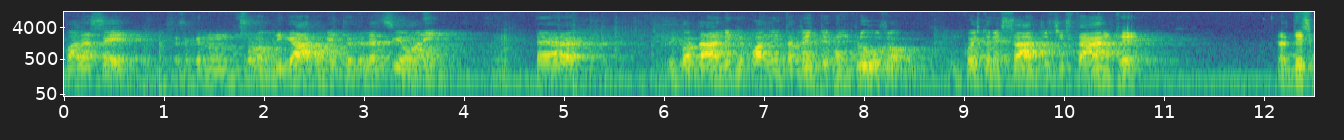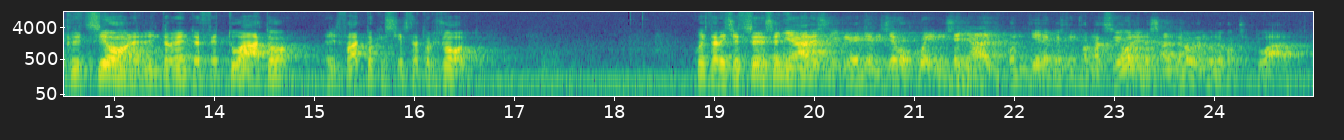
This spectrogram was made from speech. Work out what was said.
va da sé, nel senso che non sono obbligato a mettere delle azioni per ricordarmi che quando l'intervento è concluso in questo messaggio ci sta anche la descrizione dell'intervento effettuato e il fatto che sia stato risolto. Questa ricezione segnale significa che ricevo un segnale che contiene queste informazioni e le salverò nel modello concettuale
